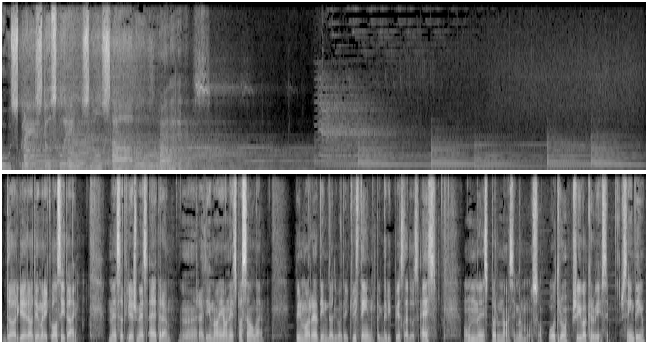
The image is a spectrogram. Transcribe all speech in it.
Uz Kristus klīns no stāvoties. Dārgie radījuma arī klausītāji, mēs atgriežamies ēterā, ā, raidījumā Jaunies pasaulē. Pirmo raidījumu daļu vadīja Kristīna, tagad arī pieslēdzos es, un mēs parunāsim ar mūsu otro šī vakara viesi, ar Sintiju,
